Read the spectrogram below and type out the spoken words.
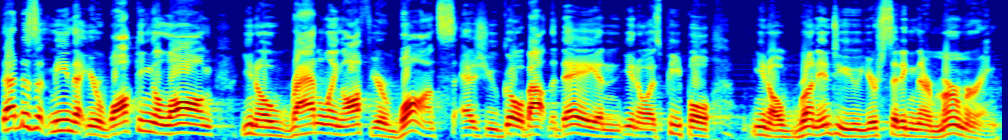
That doesn't mean that you're walking along, you know, rattling off your wants as you go about the day and, you know, as people, you know, run into you, you're sitting there murmuring.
